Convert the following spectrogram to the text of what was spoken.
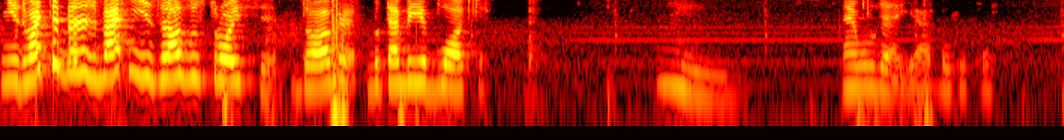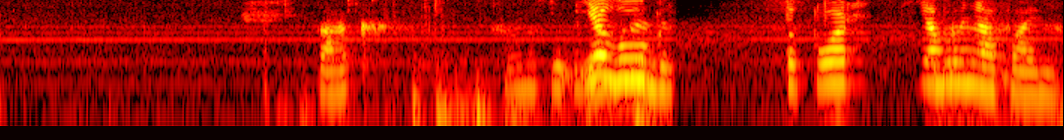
Ні, давай ти береш верхній і зразу стройся. Добре, бо в тебе є блоки. Ні. Не буде, я беру це. Так. У Я лук. Топор. Я броня файна.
